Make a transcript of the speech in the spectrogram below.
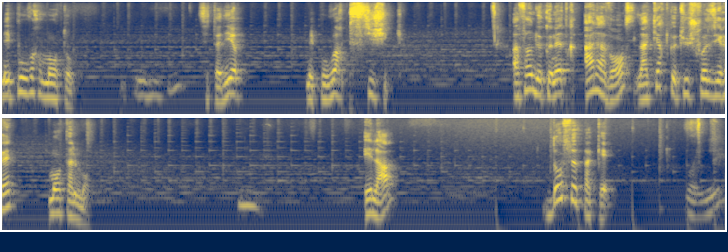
mes pouvoirs mentaux, Mhm. c'est-à-dire mes pouvoirs psychiques, afin de connaître à l'avance la carte que tu choisirais mentalement. Mm. Et là, dans ce paquet, Oui,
